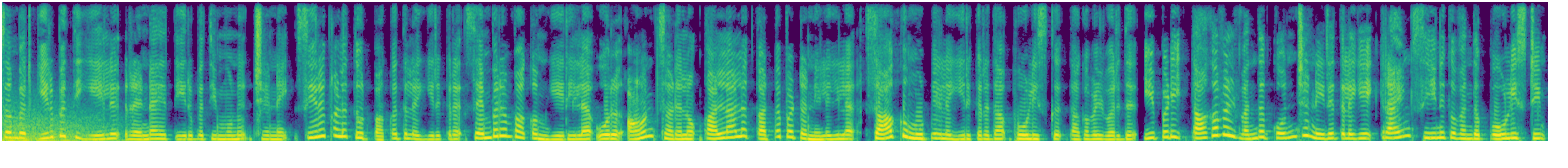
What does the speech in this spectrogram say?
டிசம்பர் இருபத்தி ஏழு ரெண்டாயிரத்தி இருபத்தி மூணு சென்னை. சிறுகளத்தூர் பக்கத்துல இருக்கிற செம்பரம்பாக்கம் ஏரியில ஒரு ஆண் சடலம் கல்லால கட்டப்பட்ட நிலையில சாக்கு மூட்டையில இருக்கிறதா போலீஸ்க்கு தகவல் வருது. இப்படி தகவல் வந்த கொஞ்ச நேரத்திலேயே கிரைம் சீனுக்கு வந்த போலீஸ் டீம்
